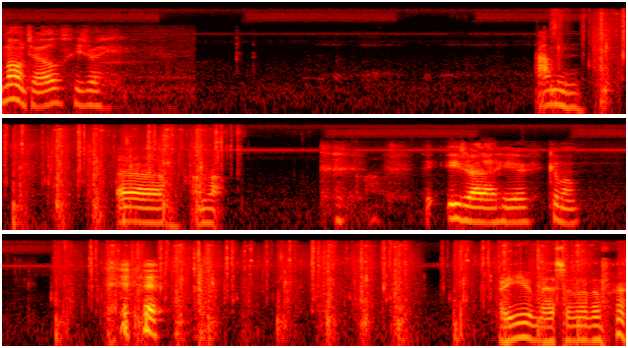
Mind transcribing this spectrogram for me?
Come on, Charles. He's right. I'm. Uh, I'm not. He's right out here. Come on. Are you messing with him?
